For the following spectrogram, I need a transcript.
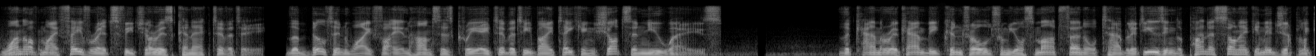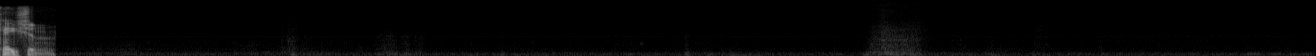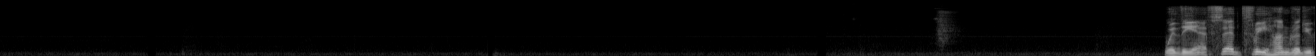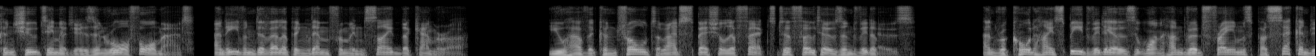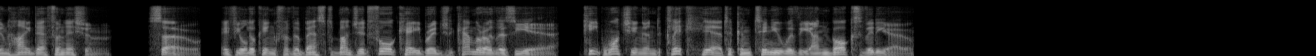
One of my favorites feature is connectivity. The built-in Wi-Fi enhances creativity by taking shots in new ways. The camera can be controlled from your smartphone or tablet using the Panasonic Image application. With the FZ300 you can shoot images in RAW format, and even developing them from inside the camera. You have the control to add special effects to photos and videos. And record high-speed videos at 100 frames per second in high definition. So, if you're looking for the best budget 4K bridge camera this year, keep watching and click here to continue with the unbox video.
